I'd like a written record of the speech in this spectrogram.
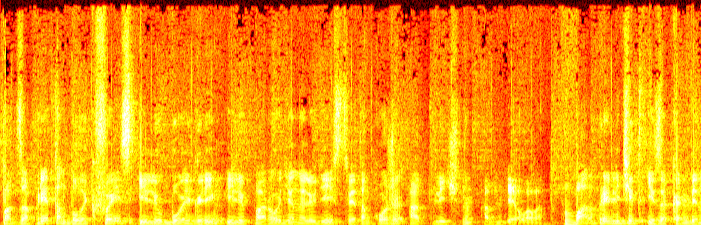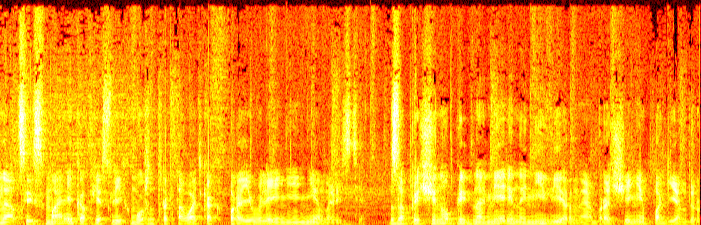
Под запретом blackface и любой грим или пародия на людей с цветом кожи отличным от белого. Бан прилетит из-за комбинации смайликов, если их можно трактовать как проявление ненависти. Запрещено преднамеренно преднамеренно неверное обращение по гендеру.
